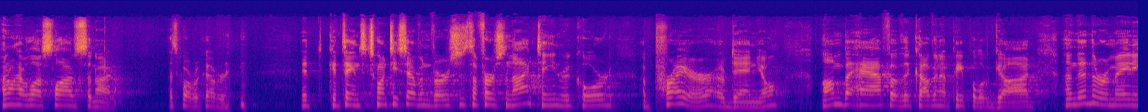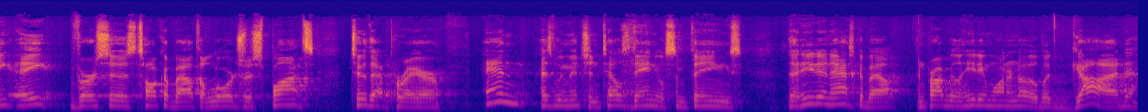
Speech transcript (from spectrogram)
I don't have a lot of slides tonight. That's what we're covering. It contains 27 verses. The first 19 record a prayer of Daniel on behalf of the covenant people of God. And then the remaining eight verses talk about the Lord's response to that prayer. And as we mentioned, tells Daniel some things that he didn't ask about and probably he didn't want to know, but God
